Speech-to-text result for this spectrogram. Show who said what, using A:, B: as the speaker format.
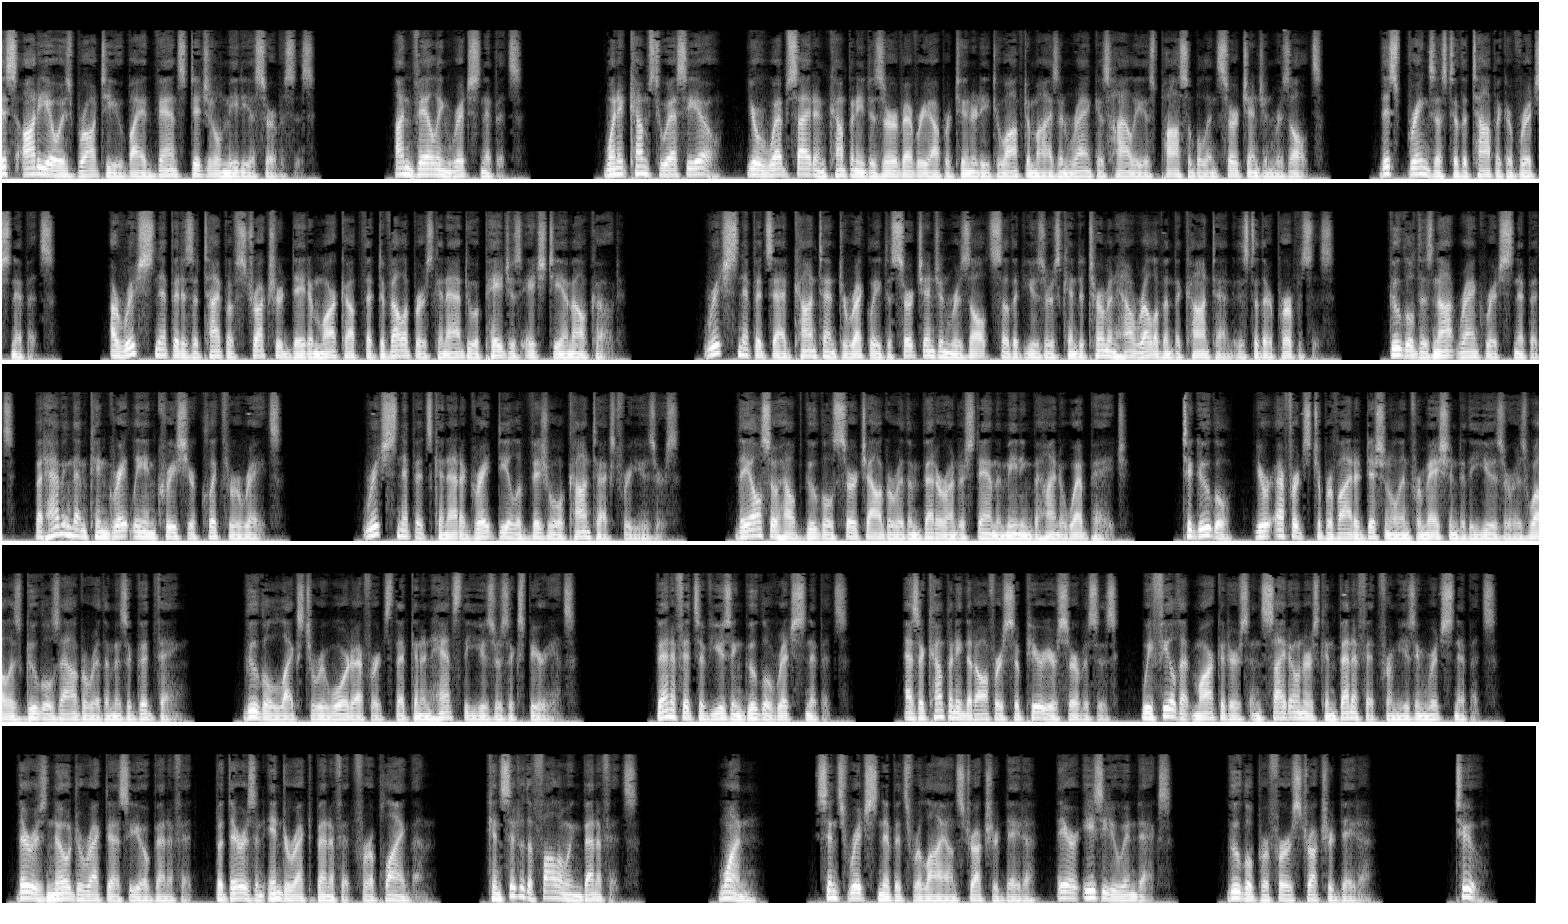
A: This audio is brought to you by Advanced Digital Media Services. Unveiling Rich Snippets. When it comes to SEO, your website and company deserve every opportunity to optimize and rank as highly as possible in search engine results. This brings us to the topic of rich snippets. A rich snippet is a type of structured data markup that developers can add to a page's HTML code. Rich snippets add content directly to search engine results so that users can determine how relevant the content is to their purposes. Google does not rank rich snippets, but having them can greatly increase your click through rates. Rich snippets can add a great deal of visual context for users. They also help Google's search algorithm better understand the meaning behind a web page. To Google, your efforts to provide additional information to the user as well as Google's algorithm is a good thing. Google likes to reward efforts that can enhance the user's experience. Benefits of using Google Rich Snippets. As a company that offers superior services, we feel that marketers and site owners can benefit from using rich snippets. There is no direct SEO benefit, but there is an indirect benefit for applying them. Consider the following benefits 1. Since rich snippets rely on structured data, they are easy to index. Google prefers structured data. 2.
